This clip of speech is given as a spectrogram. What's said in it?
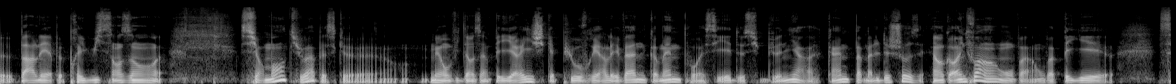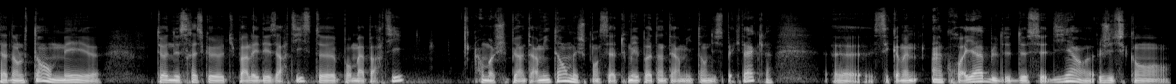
euh, parler à peu près 800 ans, euh, sûrement, tu vois, parce que, mais on vit dans un pays riche qui a pu ouvrir les vannes quand même pour essayer de subvenir à quand même pas mal de choses. Et encore une fois, hein, on va, on va payer euh, ça dans le temps, mais, euh, vois, ne serait-ce que tu parlais des artistes, euh, pour ma partie, alors moi je suis plus intermittent, mais je pensais à tous mes potes intermittents du spectacle, euh, c'est quand même incroyable de se dire jusqu'en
